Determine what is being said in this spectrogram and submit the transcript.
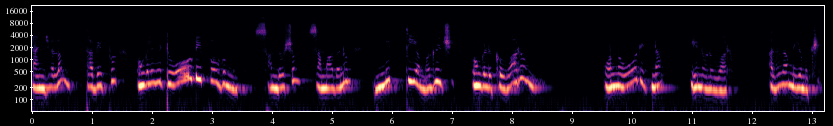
சஞ்சலம் தவிப்பு உங்களை விட்டு ஓடி போகும். சந்தோஷம் சமாதானம் நித்திய மகிழ்ச்சி. உங்களுக்கு வரும். ஒன்று ஓடிட்டுனா இன்னொன்று வரும். அதுதான் மிக முக்கியம்.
